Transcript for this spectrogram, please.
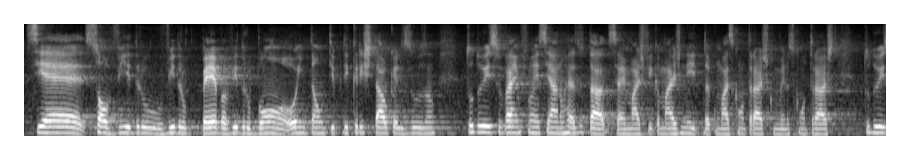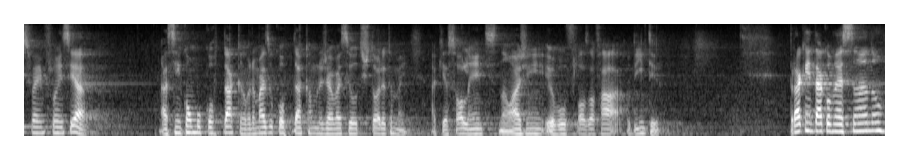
Se é só vidro, vidro peba, vidro bom, ou então o tipo de cristal que eles usam tudo isso vai influenciar no resultado. Se a imagem fica mais nítida, com mais contraste, com menos contraste, tudo isso vai influenciar. Assim como o corpo da câmera, mas o corpo da câmera já vai ser outra história também. Aqui é só lente, senão a eu vou filosofar o dia inteiro. Para quem está começando,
